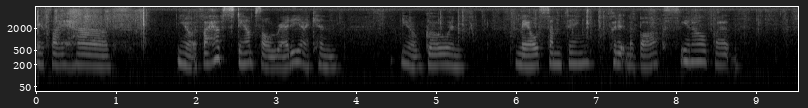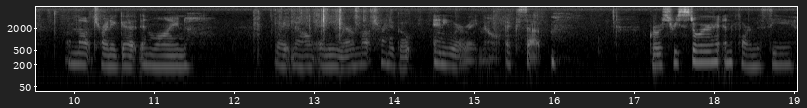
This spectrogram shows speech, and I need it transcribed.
if I have, you know, if I have stamps already, I can, you know, go and mail something, put it in a box, you know, but I'm not trying to get in line right now anywhere. I'm not trying to go anywhere right now except grocery store and pharmacy.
